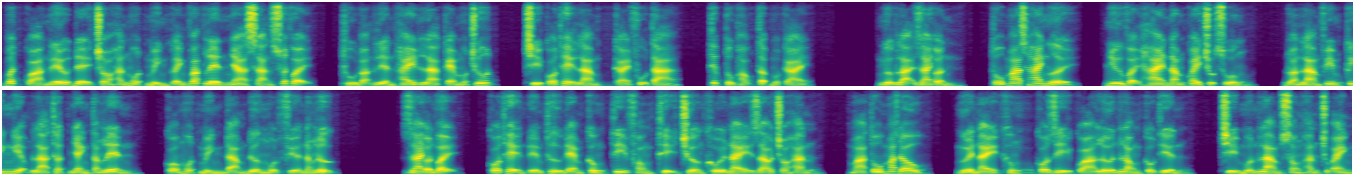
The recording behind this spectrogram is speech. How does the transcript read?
bất quá nếu để cho hắn một mình gánh vác lên nhà sản xuất vậy, thủ đoạn liền hay là kém một chút, chỉ có thể làm cái phụ tá, tiếp tục học tập một cái. Ngược lại giai ẩn, thomas hai người, như vậy hai năm quay trụ xuống, đoàn làm phim kinh nghiệm là thật nhanh tăng lên, có một mình đảm đương một phía năng lực. Giai ẩn vậy có thể đếm thử đem công ty phòng thị trường khối này giao cho hắn, mà thomas đâu, người này không có gì quá lớn lòng cầu tiến, chỉ muốn làm xong hắn chụp ảnh,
